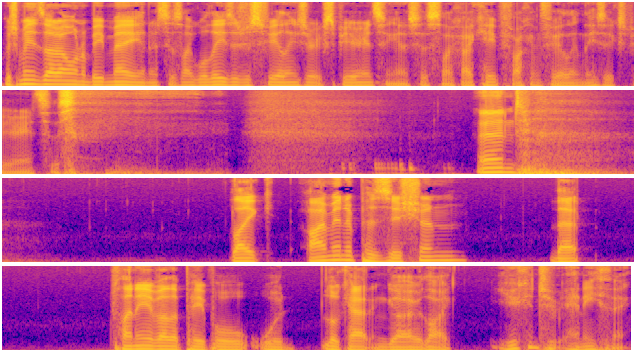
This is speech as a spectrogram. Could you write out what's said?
which means I don't want to be me. And it's just like, well, these are just feelings you're experiencing. And it's just like I keep fucking feeling these experiences. and like I'm in a position that plenty of other people would look at and go like, you can do anything.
